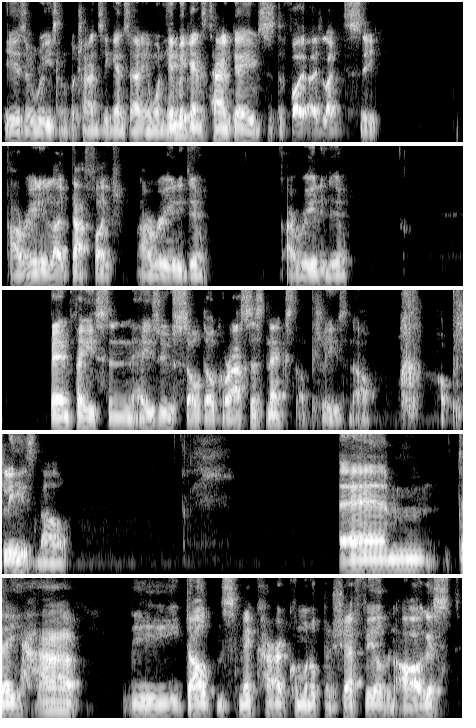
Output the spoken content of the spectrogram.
He is a reasonable chance against anyone. Him against Tank Davis is the fight I'd like to see. I really like that fight. I really do. I really do. Benn facing Jesus Soto Karasis next? Oh, please no. oh, please no. Um, they have the Dalton Smith card coming up in Sheffield in August.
